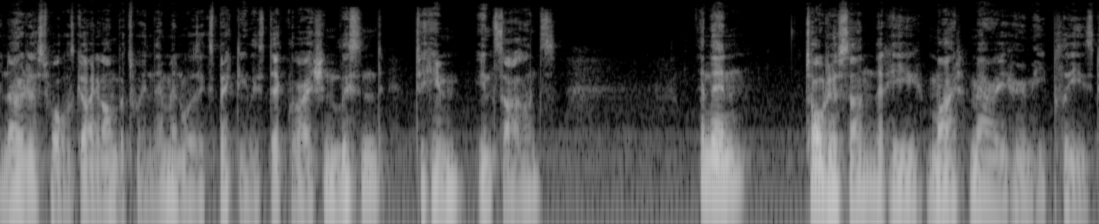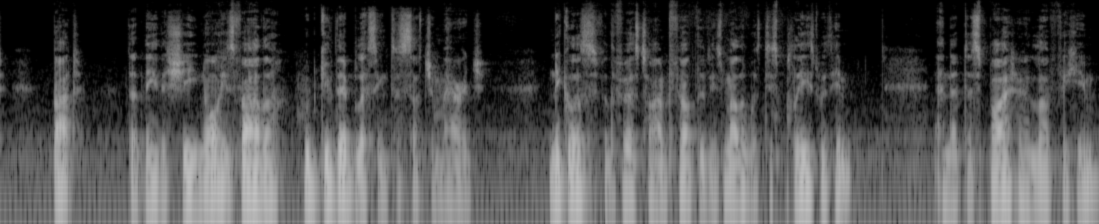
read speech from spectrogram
noticed what was going on between them and was expecting this declaration, listened to him in silence, and then told her son that he might marry whom he pleased, but that neither she nor his father would give their blessing to such a marriage. Nicholas, for the first time, felt that his mother was displeased with him, and that despite her love for him,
